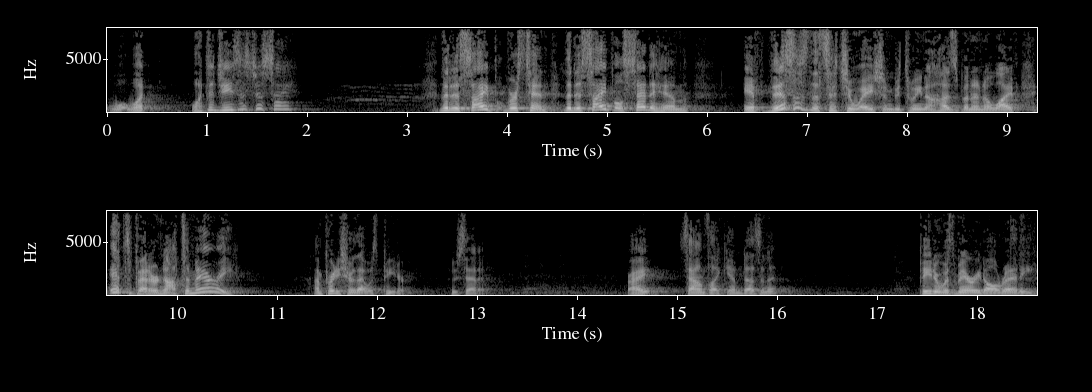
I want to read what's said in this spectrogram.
What, what, did Jesus just say? The disciple, verse 10, the disciple said to him, If this is the situation between a husband and a wife, it's better not to marry. I'm pretty sure that was Peter who said it. Right? Sounds like him, doesn't it? Peter was married already.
